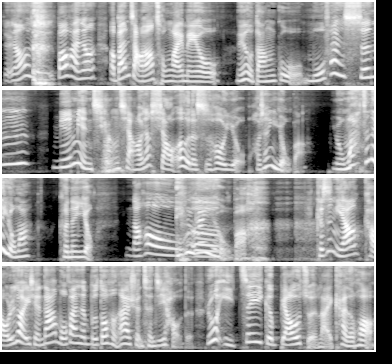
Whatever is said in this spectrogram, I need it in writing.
对，然后是 包含像呃班长好像从来没有没有当过模范生，勉勉强强，好像小二的时候有，好像有吧？有吗？真的有吗？可能有。然后应该有吧？呃、可是你要考虑到以前大家模范生不是都很爱选成绩好的？如果以这一个标准来看的话，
